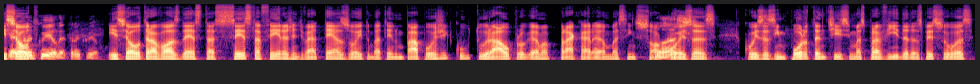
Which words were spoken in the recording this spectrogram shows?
Esse É é, tranquilo, é tranquilo. esse é outra voz desta sexta-feira. A gente vai até às oito batendo um papo. Hoje, cultural o programa pra caramba, assim, só Nossa. coisas coisas importantíssimas para a vida das pessoas.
